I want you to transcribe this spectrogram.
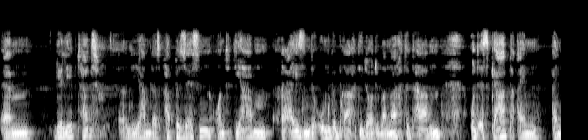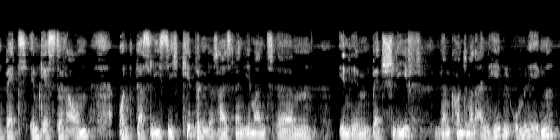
ähm, gelebt hat. Die haben das Pub besessen und die haben Reisende umgebracht, die dort übernachtet haben. Und es gab ein, ein Bett im Gästeraum und das ließ sich kippen. Das heißt, wenn jemand ähm, in dem Bett schlief, dann konnte man einen Hebel umlegen.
